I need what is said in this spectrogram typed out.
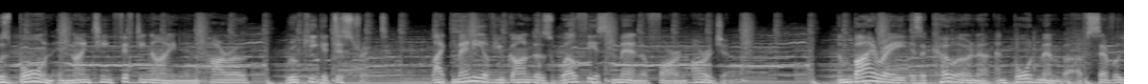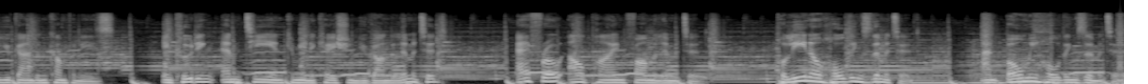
was born in 1959 in Mparo, Rukiga district, like many of Uganda's wealthiest men of foreign origin. Mbire is a co-owner and board member of several Ugandan companies, including MT and Communication Uganda Limited, Afro Alpine Pharma Limited, Polino Holdings Limited, and Bomi Holdings Limited.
